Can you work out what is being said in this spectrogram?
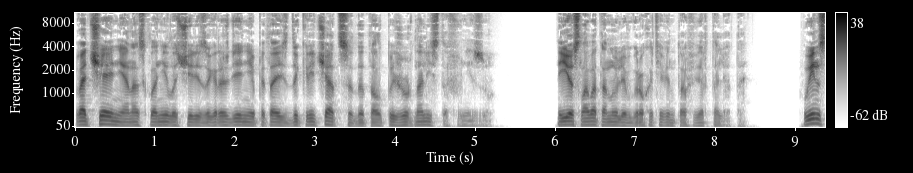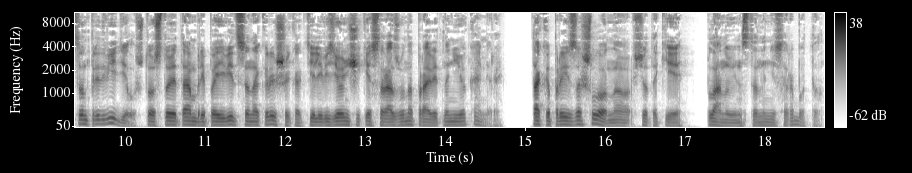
В отчаянии она склонилась через ограждение, пытаясь докричаться до толпы журналистов внизу. Ее слова тонули в грохоте винтов вертолета. Уинстон предвидел, что стоит Амбре появиться на крыше, как телевизионщики сразу направят на нее камеры. Так и произошло, но все-таки план Уинстона не сработал.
